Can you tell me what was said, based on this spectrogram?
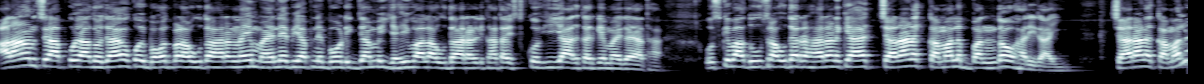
आराम से आपको याद हो जाएगा, कोई बहुत बड़ा उदाहरण नहीं। मैंने भी अपने बोर्ड एग्ज़ाम में यही वाला उदाहरण लिखा था, इसको ही याद करके मैं गया था। उसके बाद दूसरा उदाहरण क्या है? चरण कमल बंदो हरिराई। चरण कमल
